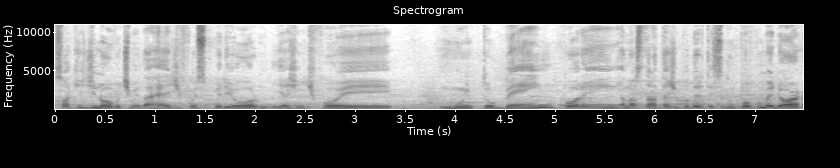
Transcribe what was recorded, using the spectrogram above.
só que de novo o time da Red foi superior e a gente foi muito bem, porém a nossa estratégia poderia ter sido um pouco melhor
